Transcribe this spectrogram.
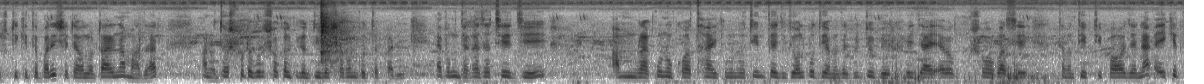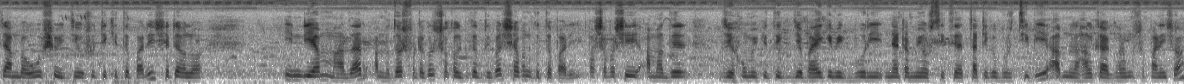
ওষুধটি খেতে পারি সেটা হলো টায়না মাদার আমরা দশ ফোঁটা করে সকাল বিকাল দুইবার সেবন করতে পারি এবং দেখা যাচ্ছে যে আমরা কোনো কথায় কোনো চিন্তায় যদি অল্পতে আমাদের বীর্য বের হয়ে যায় এবং সহবাসে তেমন তৃপ্তি পাওয়া যায় না। এক্ষেত্রে আমরা অবশ্যই যে ওষুধটি খেতে পারি সেটা হলো ইন্ডিয়াম মাদার আমরা দশ ফোটা করে সকাল বিকাল দুবার সেবন করতে পারি। পাশাপাশি আমাদের যে হোমিওপ্যাথিক, যে বায়োকেমিক বড়ি ন্যাটামিওর সিক্সের চারটি করে বড়ি চিবিয়ে আমরা হালকা গরম পানি সহ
